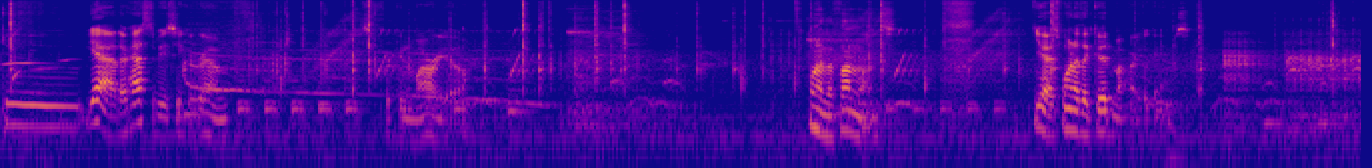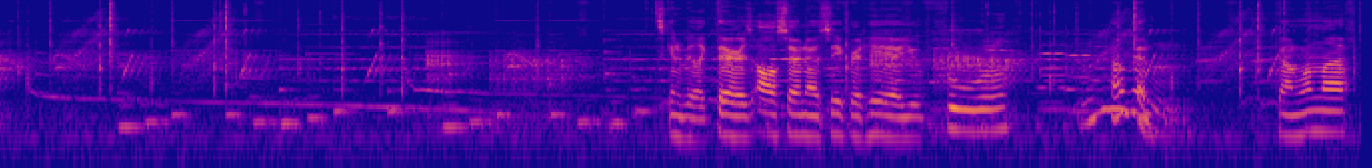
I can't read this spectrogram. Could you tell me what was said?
do, do. Yeah, there has to be a secret room. It's freaking Mario. One of the fun ones. Yeah, it's one of the good Mario games. It's gonna be like there is also no secret here, you fool. Oh, good. Found one left.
